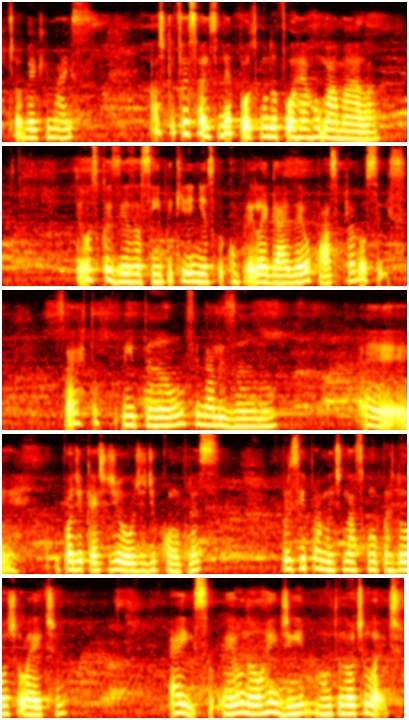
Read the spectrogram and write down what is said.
deixa eu ver o que mais. Acho que foi só isso. Depois, quando eu for rearrumar a mala, tem umas coisinhas assim pequenininhas que eu comprei legais, aí eu passo para vocês certo? Então, finalizando é, o podcast de hoje de compras, principalmente nas compras do Outlet, é isso. Eu não rendi muito no Outlet.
